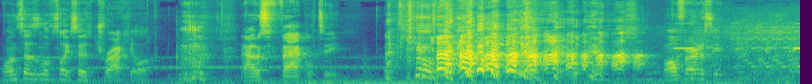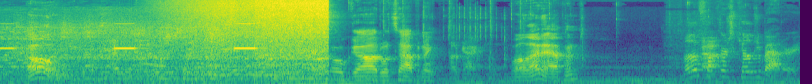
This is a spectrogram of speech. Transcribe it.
One says looks like says Dracula. That was faculty. All fairness. Oh, Oh God, what's happening? Okay. well, that happened. Motherfuckers killed your battery.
